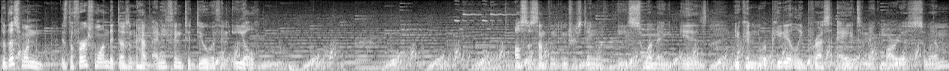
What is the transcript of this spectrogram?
So this one is the first one that doesn't have anything to do with an eel. Also something interesting with the swimming is you can repeatedly press A to make Mario swim,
